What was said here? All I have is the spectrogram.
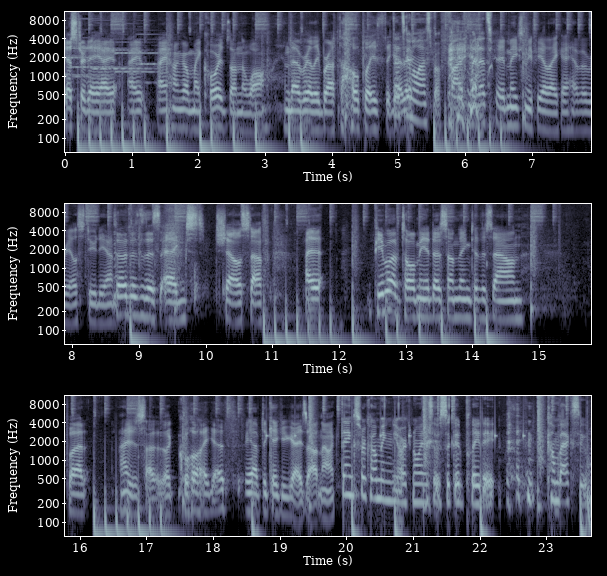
Yesterday, I, I, I hung up my cords on the wall, and that really brought the whole place together. That's gonna last about five minutes. it makes me feel like I have a real studio. So does this egg shell stuff. I people have told me it does something to the sound, but I just thought it looked cool. I guess we have to kick you guys out now. Thanks for coming, New York Noise. It was a good play date. Come back soon.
